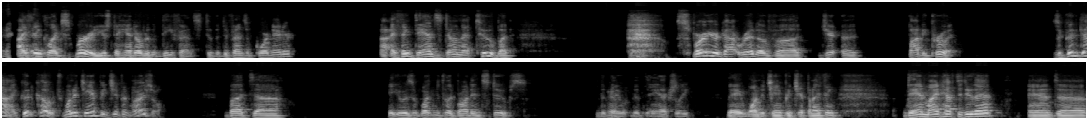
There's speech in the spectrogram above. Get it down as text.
I think like Spurrier used to hand over the defense to the defensive coordinator. I think Dan's done that too, but Spurrier got rid of uh, J- uh, Bobby Pruett He's a good guy, good coach, won a championship at Marshall. But uh, it was it wasn't until they brought in Stoops that yeah. they that they actually they won the championship. And I think Dan might have to do that, and uh,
